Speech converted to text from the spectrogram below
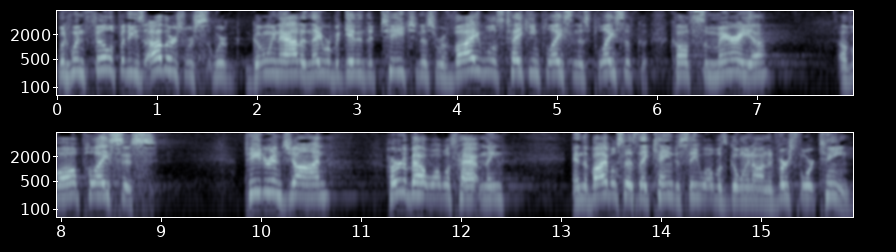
But when Philip and these others were, were going out and they were beginning to teach, and this revival was taking place in this place of, called Samaria, of all places, Peter and John heard about what was happening, and the Bible says they came to see what was going on. In verse 14,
